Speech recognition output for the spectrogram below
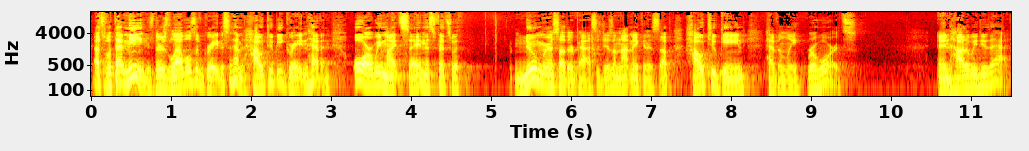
That's what that means. There's levels of greatness in heaven. How to be great in heaven. Or we might say, and this fits with numerous other passages, I'm not making this up, how to gain heavenly rewards. And how do we do that?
